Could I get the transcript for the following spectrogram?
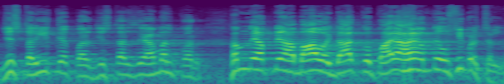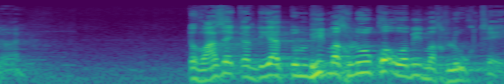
جس طریقے پر، جس طرز عمل پر ہم نے اپنے آبا و اجداد کو پایا ہے، ہم نے اسی پر چلنا ہے۔ تو واضح کر دیا، تم بھی مخلوق ہو، وہ بھی مخلوق تھے۔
